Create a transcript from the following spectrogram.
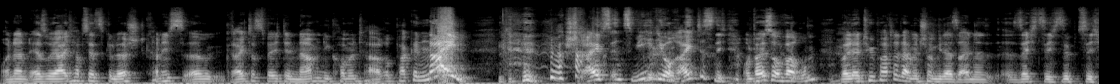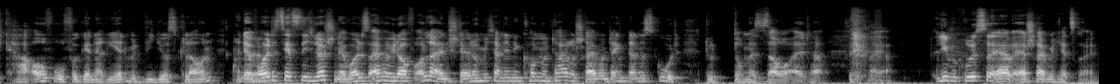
Und dann er so, ja, ich hab's jetzt gelöscht, kann ich's, äh, reicht das, wenn ich den Namen in die Kommentare packe? Nein! Schreib's ins Video, reicht es nicht. Und weißt du auch warum? Weil der Typ hatte damit schon wieder seine 60, 70k Aufrufe generiert mit Videos klauen. Und er Ja. wollte es jetzt nicht löschen, er wollte es einfach wieder auf online stellen und mich dann in die Kommentare schreiben und denkt, dann ist gut. Du dumme Sau, Alter. Naja. Liebe Grüße, er, er schreibt mich jetzt rein.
